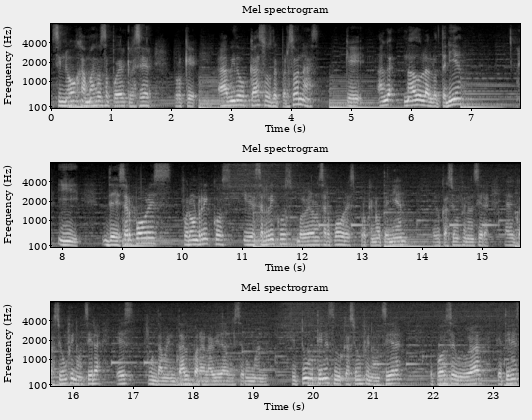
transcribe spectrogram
si no, jamás vas a poder crecer. Porque ha habido casos de personas que han ganado la lotería y de ser pobres fueron ricos y de ser ricos volvieron a ser pobres porque no tenían educación financiera. La educación financiera es fundamental para la vida del ser humano. Si tú tienes educación financiera, te puedo asegurar que tienes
